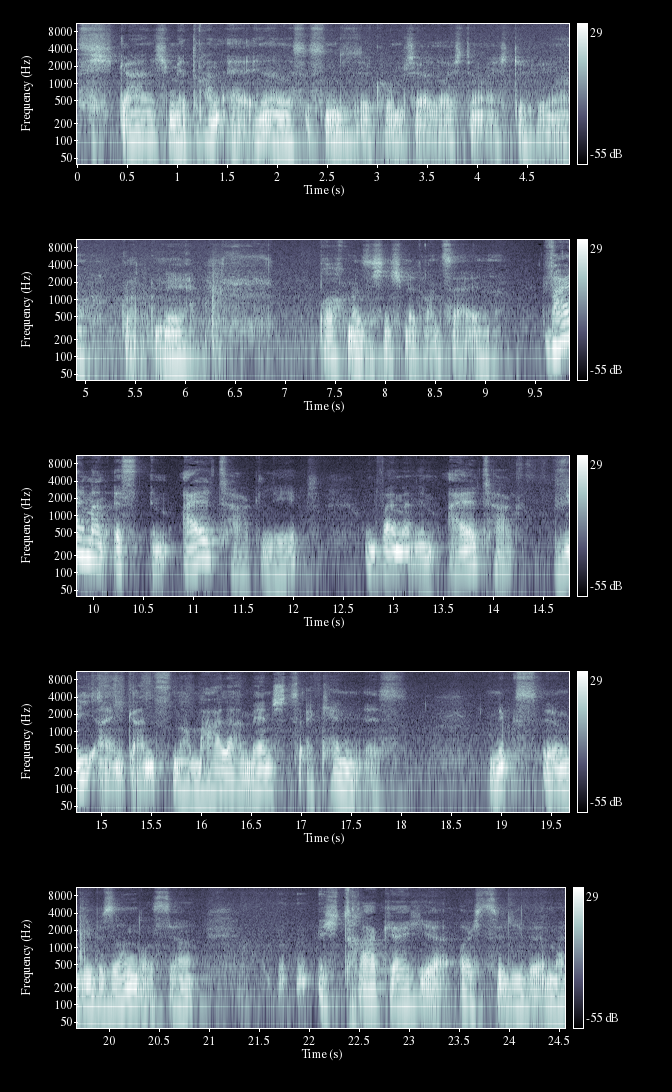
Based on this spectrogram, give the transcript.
Sich gar nicht mehr daran erinnern, was ist denn diese komische Erleuchtung eigentlich gewesen? Ach Gott, nee, braucht man sich nicht mehr daran zu erinnern. Weil man es im Alltag lebt und weil man im Alltag wie ein ganz normaler Mensch zu erkennen ist. Nichts irgendwie Besonderes, ja ich trage ja hier euch zuliebe immer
